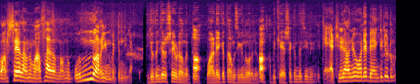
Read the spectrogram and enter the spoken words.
വർഷം ഏതാണെന്ന് മാസം ഏതാണെന്ന് ഒന്നും അറിയാൻ പറ്റുന്നില്ല. ഇരുപത്തഞ്ച് വർഷം ഇവിടെ വന്നിട്ട് വാടകയ്ക്ക് താമസിക്കുന്നു പറഞ്ഞു. അപ്പോൾ ക്യാഷൊക്കെ എന്താ ചെയ്യുന്നത് ക്യാഷ് ഞാൻ ഓരോ ബാങ്കിലിടും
